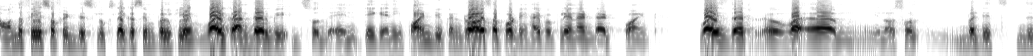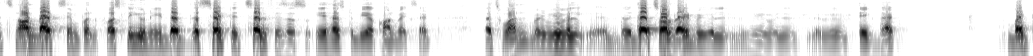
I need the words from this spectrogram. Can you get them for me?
on the face of it this looks like a simple claim. Why can't there be so the, n take any point you can draw a supporting hyperplane at that point. Why is there uh, um, you know so but it's it's not that simple. Firstly you need that the set itself is a, it has to be a convex set. That's one but we will that's all right. We will we will we will take that. But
